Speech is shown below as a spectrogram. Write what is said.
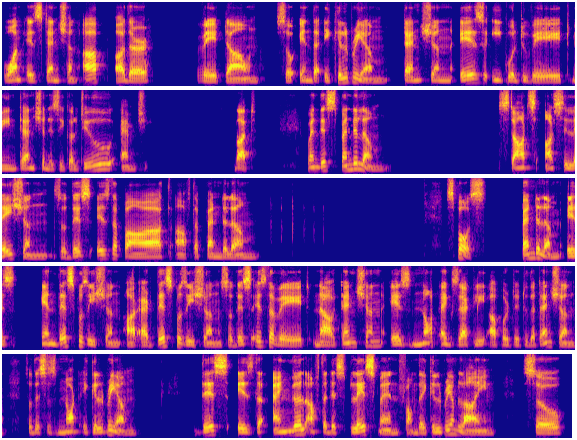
One is tension up, other weight down. So in the equilibrium, tension is equal to weight, mean tension is equal to mg. But when this pendulum starts oscillation, so this is the path of the pendulum. Suppose pendulum is in this position or at this position, so this is the weight. Now tension is not exactly opposite to the tension, so this is not equilibrium. This is the angle of the displacement from the equilibrium line. So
